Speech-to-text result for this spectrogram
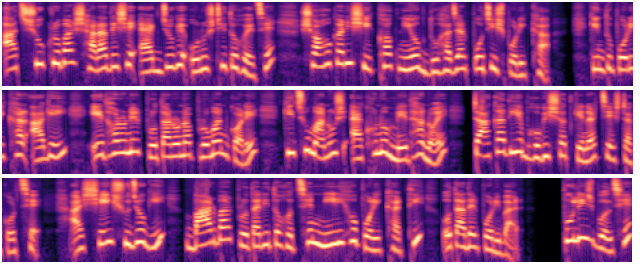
আজ শুক্রবার সারা দেশে একযোগে অনুষ্ঠিত হয়েছে সহকারী শিক্ষক নিয়োগ দু হাজার পঁচিশ পরীক্ষা। কিন্তু পরীক্ষার আগেই এ ধরনের প্রতারণা প্রমাণ করে কিছু মানুষ এখনও মেধা নয়, টাকা দিয়ে ভবিষ্যৎ কেনার চেষ্টা করছে। আর সেই সুযোগই বারবার প্রতারিত হচ্ছে নিরীহ পরীক্ষার্থী ও তাদের পরিবার। পুলিশ বলছে,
